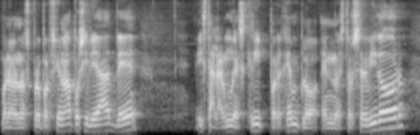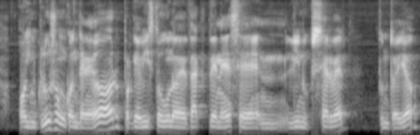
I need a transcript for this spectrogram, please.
bueno, nos proporciona la posibilidad de instalar un script, por ejemplo, en nuestro servidor o incluso un contenedor, porque he visto uno de DNS en linuxserver.io,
